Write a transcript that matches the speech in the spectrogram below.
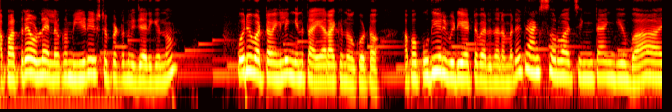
അപ്പോൾ അത്രയേ ഉള്ളൂ. എല്ലാവർക്കും വീഡിയോ ഇഷ്ടപ്പെട്ടെന്ന് വിചാരിക്കുന്നു. ഒരു വട്ടമെങ്കിലും ഇങ്ങനെ തയ്യാറാക്കി നോക്കൂ കേട്ടോ. അപ്പോൾ പുതിയൊരു വീഡിയോ ആയിട്ട് വരുന്നിടം വരെ thanks for watching thank you bye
